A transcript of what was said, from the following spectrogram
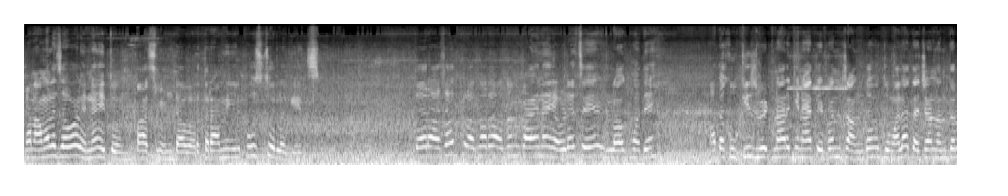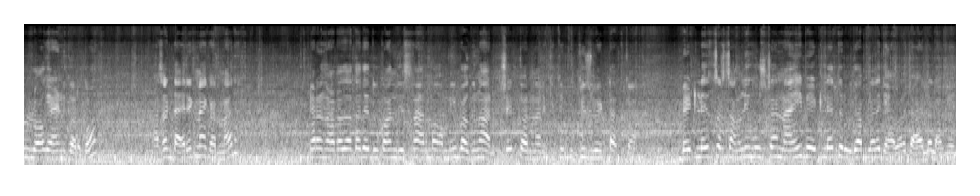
कारण आम्हाला जवळ आहे ना इथून पाच मिनटावर. तर आम्ही पोचतो लगेच. तर अशाच प्रकारे अजून काय नाही एवढंच आहे व्लॉगमध्ये आता कुकीज भेटणार की नाही ते पण सांगतो मी तुम्हाला. त्याच्यानंतर व्लॉग एंड करतो. असं डायरेक्ट नाही करणार. कारण जाता जाता ते दुकान दिसणार. मग मी बघणार चेक करणार की ते कुकीज भेटतात का. भेटले तर चांगली गोष्ट आहे. नाही भेटले तर उद्या आपल्याला घ्यावर जायला लागेल.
